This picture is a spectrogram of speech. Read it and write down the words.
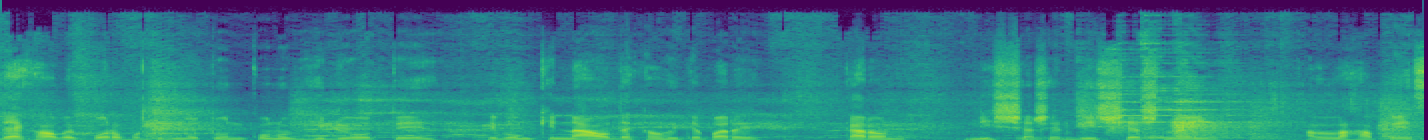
দেখা হবে পরবর্তী নতুন কোনো ভিডিওতে এবং কি নাও দেখা হইতে পারে। কারণ নিঃশ্বাসের বিশ্বাস নাই। আল্লাহ হাফেজ।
